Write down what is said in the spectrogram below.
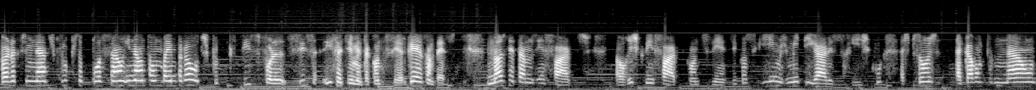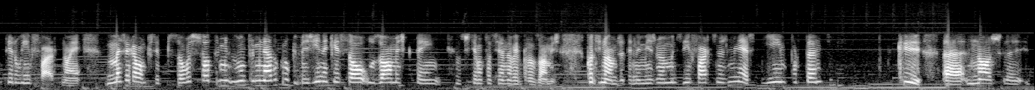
para determinados grupos da população e não tão bem para outros, porque se isso for, se isso efetivamente acontecer, o que é que acontece? Nós detectamos infartos, ao risco de infarto com antecedência, conseguimos mitigar esse risco, as pessoas acabam por não ter o infarto, não é? Mas acabam por ser pessoas só de um determinado grupo. Imagina que é só os homens que têm, que o sistema funciona bem para os homens. Continuamos a ter na mesma muitos infartos nas mulheres e é importante que uh, nós uh,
